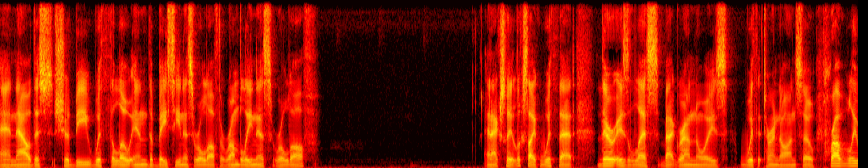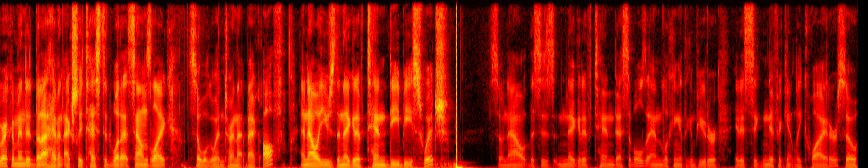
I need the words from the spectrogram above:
And now this should be with the low end, the bassiness rolled off, the rumbliness rolled off. And actually, it looks like with that, there is less background noise with it turned on. So, probably recommended, but I haven't actually tested what it sounds like. So, we'll go ahead and turn that back off. And now I'll use the negative 10 dB switch. So now this is negative 10 decibels, and looking at the computer, it is significantly quieter, so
